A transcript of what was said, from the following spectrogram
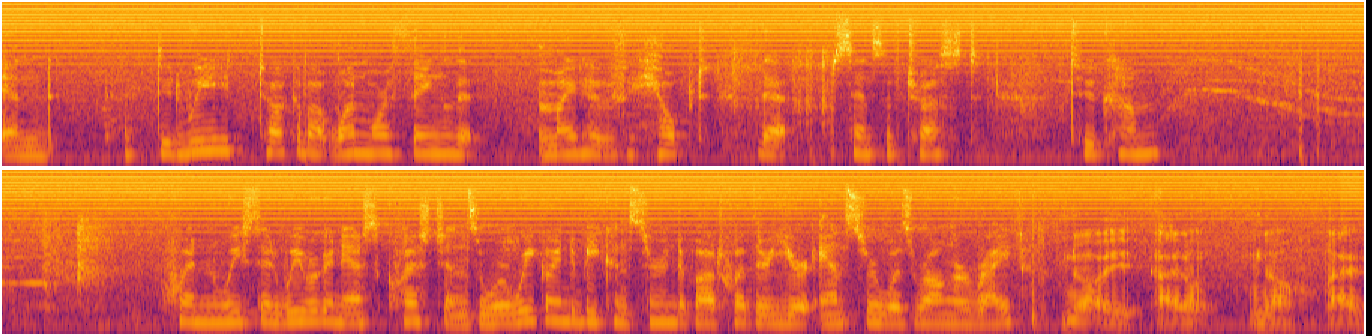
And did we talk about one more thing that might have helped that sense of trust to come? When we said we were going to ask questions, were we going to be concerned about whether your answer was wrong or right? No, I don't. No, I.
